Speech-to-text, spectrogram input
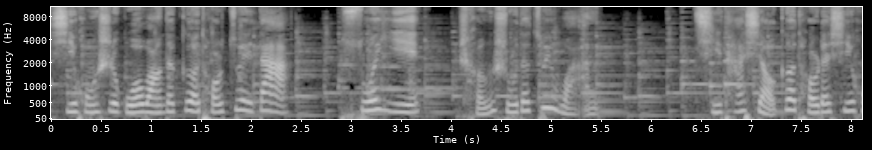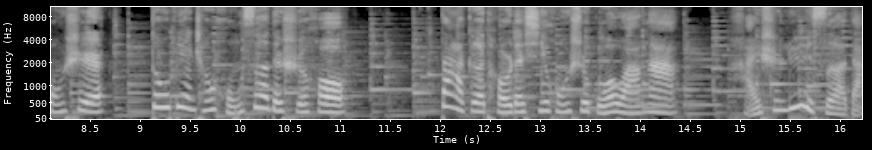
西红柿国王的个头最大，所以。成熟的最晚，其他小个头的西红柿都变成红色的时候，大个头的西红柿国王啊，还是绿色的。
